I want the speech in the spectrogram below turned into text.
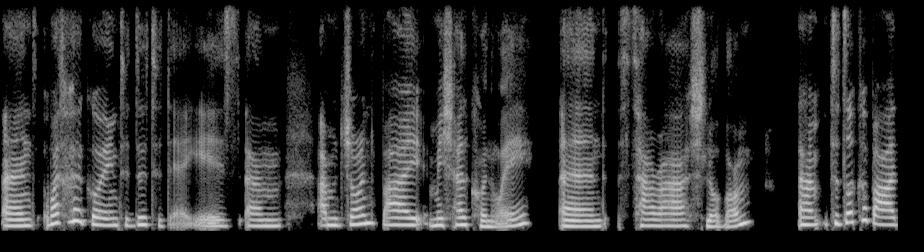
And what we're going to do today is um, I'm joined by Michelle Conway and Sarah Schlobohm. Um, to talk about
